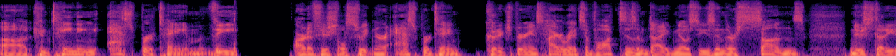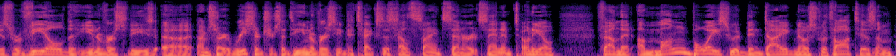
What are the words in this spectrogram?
uh, containing aspartame, the artificial sweetener aspartame, could experience higher rates of autism diagnoses in their sons. New study has revealed universities, uh, I'm sorry, researchers at the University of Texas Health Science Center at San Antonio found that among boys who had been diagnosed with autism,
